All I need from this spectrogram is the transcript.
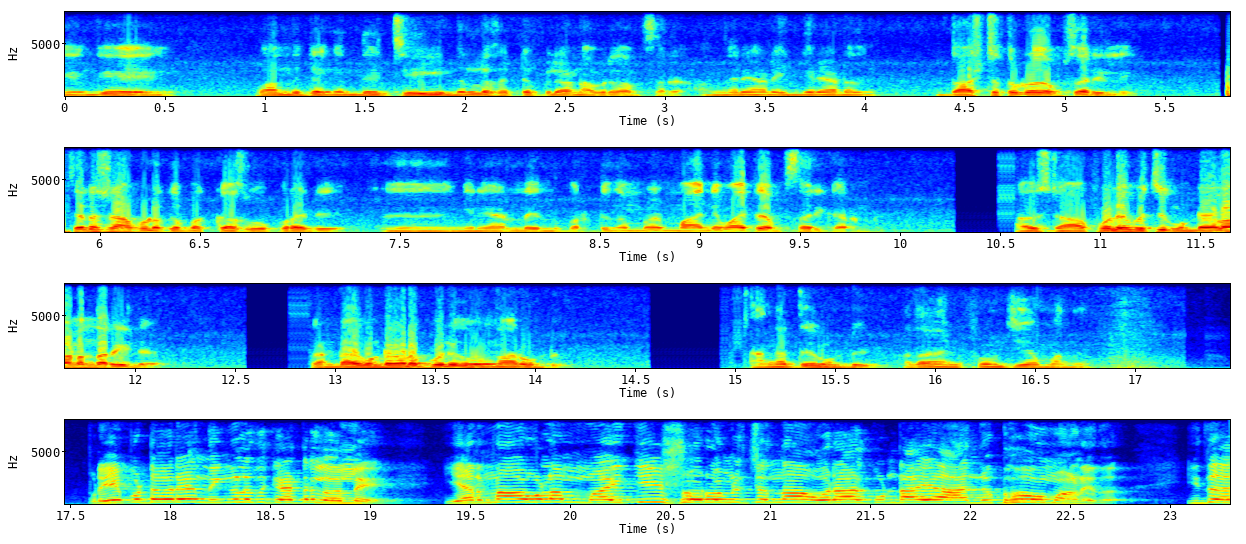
എങ്കിൽ വന്നിട്ട് അങ്ങ് എന്തെങ്കിലും ചെയ്യുന്നുള്ള സെറ്റപ്പിലാണ് അവർ സംസാരം അങ്ങനെയാണ് ഇങ്ങനെയാണ് ദാഷ്ടത്തോടെ സംസാരില്ലേ? ചില സ്റ്റാഫുകളൊക്കെ പക്ക സൂപ്പറായിട്ട് ഇങ്ങനെയാണല്ലേ എന്ന് പറഞ്ഞിട്ട് നമ്മൾ മാന്യമായിട്ട് സംസാരിക്കാറുണ്ട്. അത് സ്റ്റാഫുകളെ വെച്ച് ഗുണ്ടകളാണെന്നറിയില്ല കണ്ടാ ഗുണ്ടകളെ പോലെ തോന്നാറുണ്ട്. അങ്ങനത്തെ ഉണ്ട്. അതാണ് ഇൻഫോം ചെയ്യാൻ വന്ന്. പ്രിയപ്പെട്ടവരെ നിങ്ങളിത് കേട്ടല്ലോ അല്ലേ? എറണാകുളം മൈജി ഷോറൂമിൽ ചെന്ന ഒരാൾക്കുണ്ടായ അനുഭവമാണിത്. ഇത്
